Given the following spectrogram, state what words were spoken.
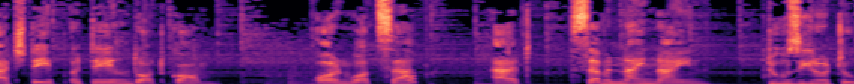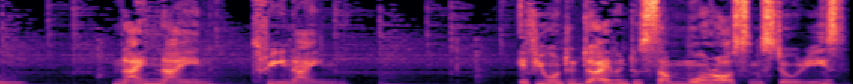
at tapeatale.com or on WhatsApp at 799 202 9939. If you want to dive into some more awesome stories,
